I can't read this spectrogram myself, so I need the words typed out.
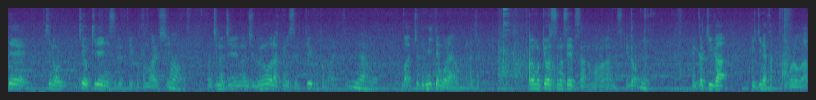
て木の木をきれいにするっていうこともあるし、う後々の自分を楽にするっていうこともあります。ねんなるまあちょっと見てもらおうかなじゃあ。これも教室の生徒さんのものなんですけどほど、芽かきができなかったところが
